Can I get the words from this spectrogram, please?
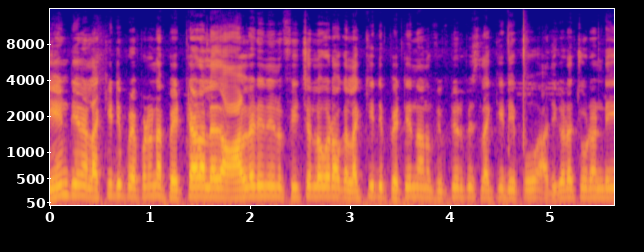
ఏంటి నా లక్కీ టిప్ ఎప్పుడైనా పెట్టాడా లేదా? ఆల్రెడీ నేను ఫ్యూచర్లో కూడా ఒక లక్కీ టిప్ పెట్టినాను ఫిఫ్టీ రూపీస్ లక్కీ టిప్ అది కూడా చూడండి.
